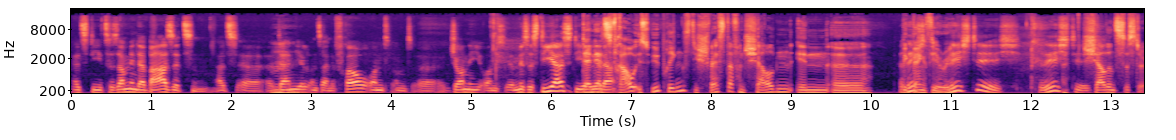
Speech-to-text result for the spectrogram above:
als die zusammen in der Bar sitzen, als äh, Mhm. Daniel und seine Frau und, und äh, Johnny und äh, Mrs. Diaz, die Daniels Frau ist übrigens die Schwester von Sheldon in äh, Big Bang Richtig- Theory. Richtig, richtig. Sheldons Sister.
